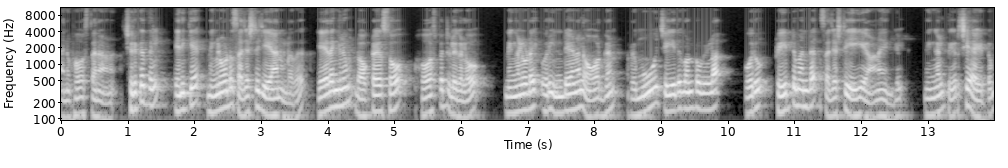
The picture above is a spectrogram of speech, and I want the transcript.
അനുഭവസ്ഥനാണ്. ചുരുക്കത്തിൽ എനിക്ക് നിങ്ങളോട് സജസ്റ്റ് ചെയ്യാനുള്ളത് ഏതെങ്കിലും ഡോക്ടേഴ്സോ ഹോസ്പിറ്റലുകളോ നിങ്ങളുടെ ഒരു ഇന്റേർണൽ ഓർഗൻ റിമൂവ് ചെയ്തുകൊണ്ടുള്ള ഒരു ട്രീറ്റ്മെന്റ് സജസ്റ്റ് ചെയ്യുകയാണെങ്കിൽ നിങ്ങൾ തീർച്ചയായിട്ടും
